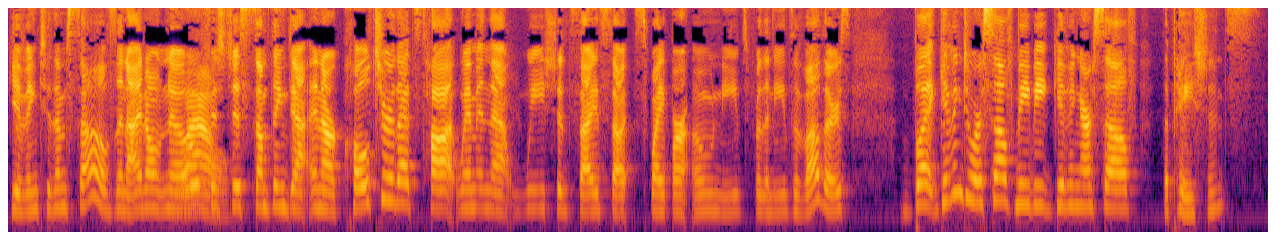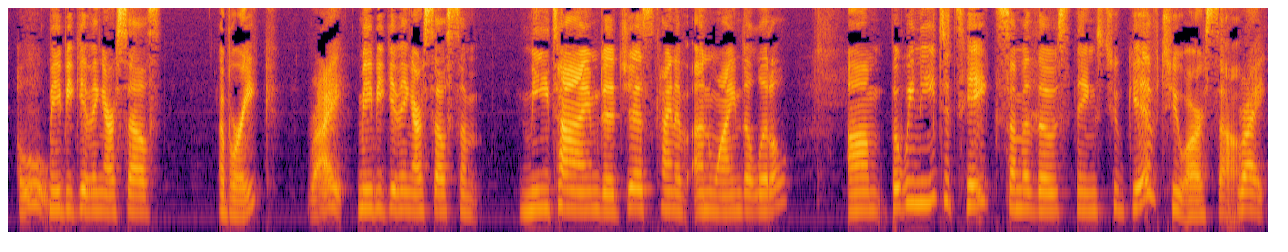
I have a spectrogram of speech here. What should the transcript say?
giving to themselves. And I don't know Wow. if it's just something down in our culture that's taught women that we should side swipe our own needs for the needs of others. But giving to ourselves, maybe giving ourselves the patience, Oh, maybe giving ourselves a break, right. maybe giving ourselves some me time to just kind of unwind a little. Um, but we need to take some of those things to give to ourselves. Right.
